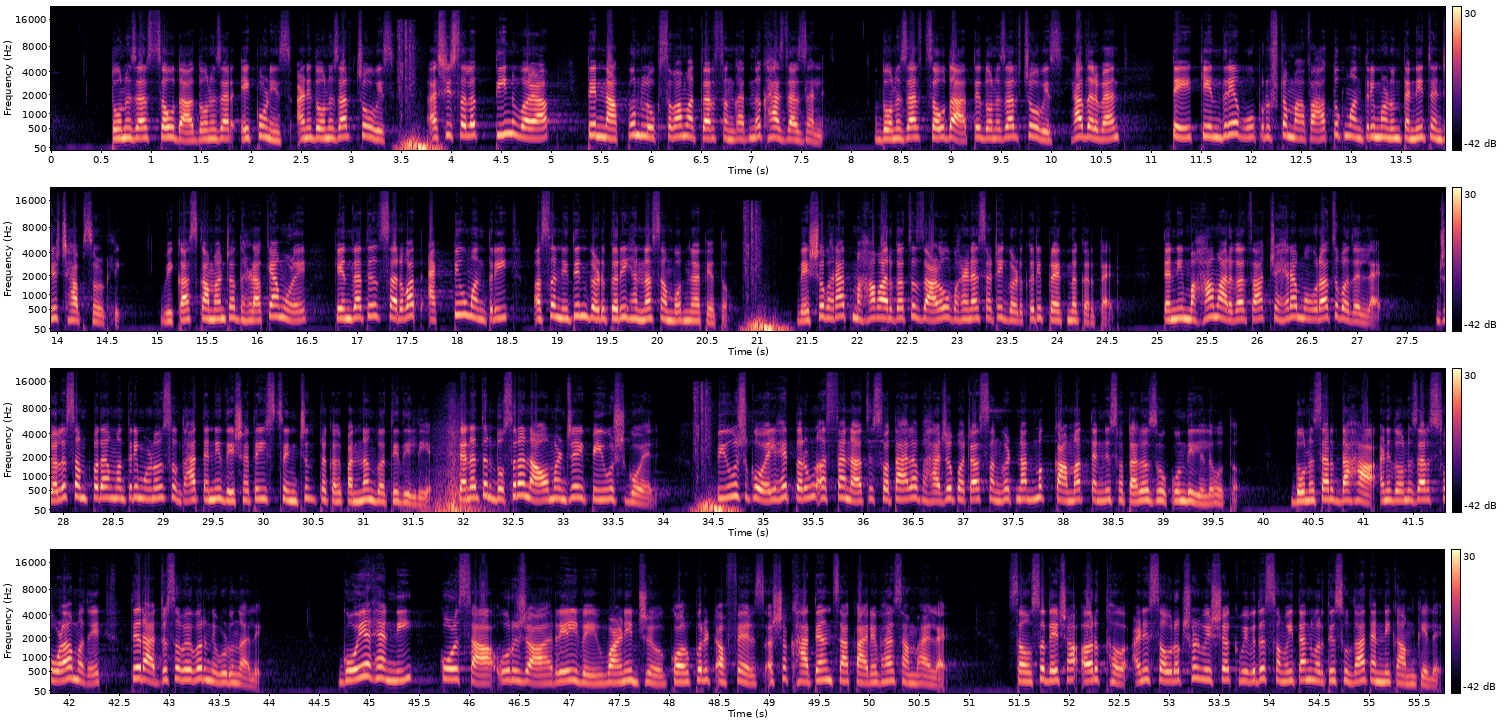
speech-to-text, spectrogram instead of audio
दोन हजार चौदा दोन हजार एकोणीस आणि दोन हजार चोवीस अशी सलग तीन वेळा ते नागपूर लोकसभा मतदारसंघातनं खासदार झाले. दोन हजार चौदा ते दोन हजार चोवीस ह्या दरम्यान ते केंद्रीय भूपृष्ठ वाहतूक मंत्री म्हणून त्यांनी त्यांची छाप सोडली. विकास कामांच्या धडाक्यामुळे केंद्रातील सर्वात ऍक्टिव्ह मंत्री असं नितीन गडकरी यांना संबोधण्यात येतं. देशभरात महामार्गाचं जाळं उभारण्यासाठी गडकरी प्रयत्न करतायत. त्यांनी महामार्गाचा चेहरा मोहराच बदललाय. जलसंपदा मंत्री म्हणून सुद्धा त्यांनी देशातील सिंचन प्रकल्पांना गती दिली आहे त्यानंतर दुसरं नाव म्हणजे पियुष गोयल. पियुष गोयल हे तरुण असतानाच स्वतःला भाजपच्या संघटनात्मक कामात त्यांनी स्वतःला झोकून दिलेलं होतं. दोन हजार दहा आणि दोन हजार सोळामध्ये ते राज्यसभेवर निवडून आले. गोयल यांनी कोळसा ऊर्जा रेल्वे वाणिज्य कॉर्पोरेट अफेअर्स अशा खात्यांचा कार्यभार सांभाळलाय. संसदेच्या अर्थ आणि संरक्षण विषयक विविध समित्यांवरती सुद्धा त्यांनी काम केले.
